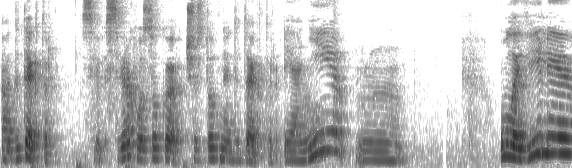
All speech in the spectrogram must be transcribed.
а, детектор, сверхвысокочастотный детектор. И они уловили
